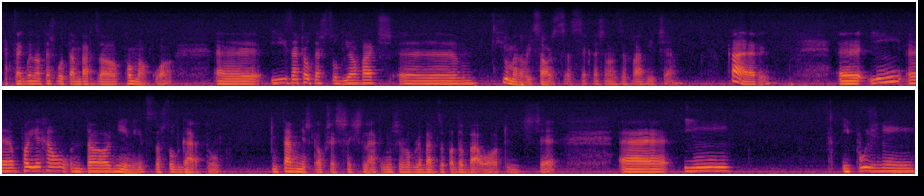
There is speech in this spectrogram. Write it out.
tak jakby no też mu tam bardzo pomogło. E, I zaczął też studiować Human Resources, jak to się nazywa, wiecie, KR. -y. I pojechał do Niemiec, do Stuttgartu. Tam mieszkał przez 6 lat i mi się w ogóle bardzo podobało, oczywiście. I, i później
